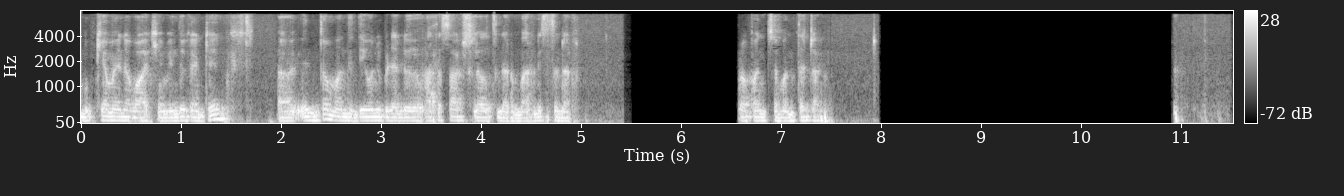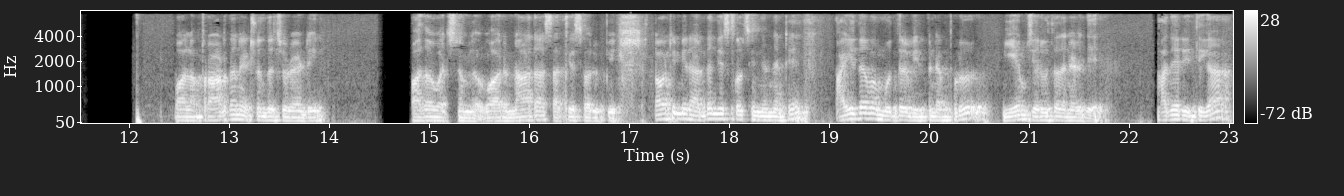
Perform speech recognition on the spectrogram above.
ముఖ్యమైన వాక్యం. ఎందుకంటే ఎంతో మంది దేవుని బిడ్డలు హతసాక్షులు అవుతున్నారు మరణిస్తున్నారు. ప్రపంచమంతటా. వాళ్ళ ప్రార్థన ఎట్లుందో చూడండి. పదవ వచనంలో వారు నాదా సత్యస్వరూపి. కాబట్టి మీరు అర్థం చేసుకోవాల్సింది ఏంటంటే ఐదవ ముద్ర విప్పినప్పుడు ఏం జరుగుతుంది అనేది. అదే రీతిగా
